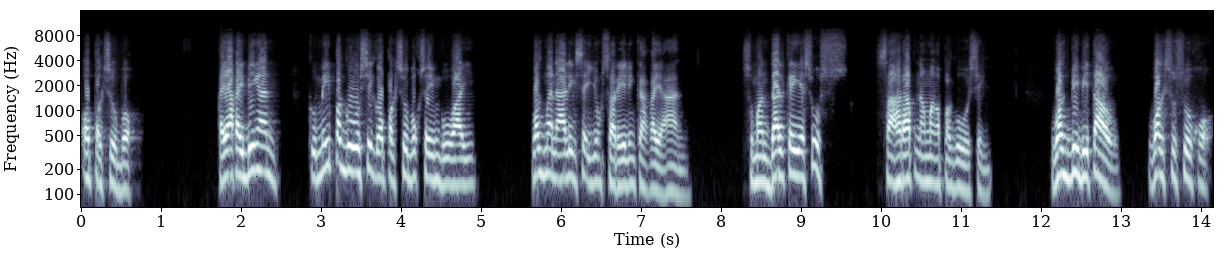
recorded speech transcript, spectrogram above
o pagsubok. Kaya kaibigan, kung may pag-uusig o pagsubok sa iyong buhay, huwag manalig sa iyong sariling kakayahan. Sumandal kay Jesus sa harap ng mga pag-uusig. Huwag bibitaw, huwag susuko.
